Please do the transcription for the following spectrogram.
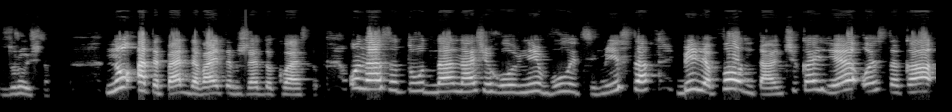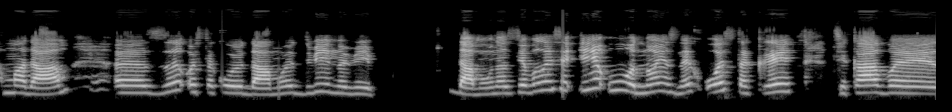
зручно. Ну, а тепер давайте вже до квесту. У нас тут на нашій головній вулиці міста біля фонтанчика є ось така мадам е, з ось такою дамою. Дві нові дами у нас з'явилися, і у одної з них ось такий цікавий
